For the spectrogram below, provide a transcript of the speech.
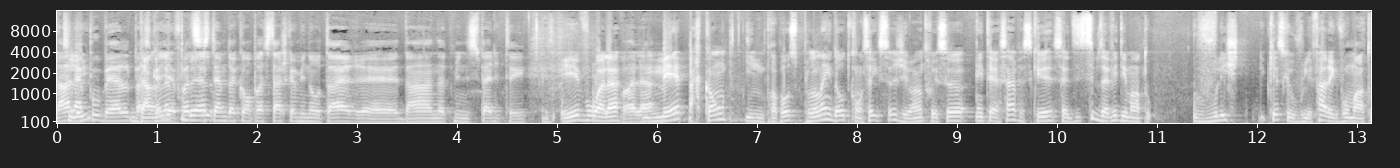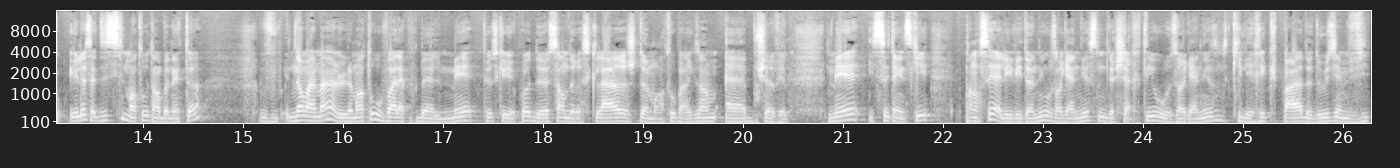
dans la poubelle, parce qu'il n'y a pas de système de compostage communautaire euh, dans notre municipalité. Et voilà. Voilà. Mais par contre, il nous propose plein d'autres conseils. Ça, j'ai vraiment trouvé ça intéressant parce que ça dit si vous avez des manteaux, vous voulez, qu'est-ce que vous voulez faire avec vos manteaux? Et là, ça dit si le manteau est en bon état, normalement, le manteau va à la poubelle, mais puisqu'il n'y a pas de centre de recyclage de manteaux, par exemple, à Boucherville. Mais il s'est indiqué, pensez à aller les donner aux organismes de charité, aux organismes qui les récupèrent de deuxième vie.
